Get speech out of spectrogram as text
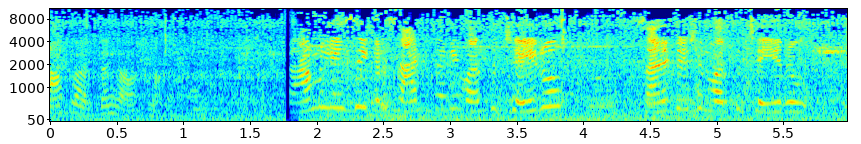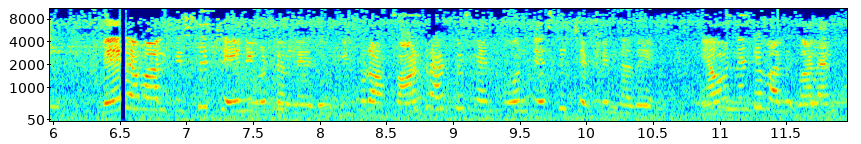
నాకు అర్థం కావట్లేదు. ఫ్యామిలీస్ ఇక్కడ శానిటరీ వర్క్ చేయరు శానిటేషన్ వర్క్ చేయరు. వేరే వాళ్ళకి ఇస్తే చేయనివ్వటం లేదు. ఇప్పుడు ఆ కాంట్రాక్టర్ నేను ఫోన్ చేస్తే చెప్పింది అదే. ఏమన్నంటే వాళ్ళు వాళ్ళు ఎంత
